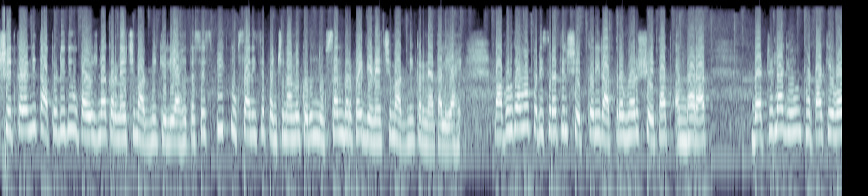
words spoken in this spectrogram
शेतकऱ्यांनी तातडीने उपाययोजना करण्याची मागणी केली आहे. तसेच पीक नुकसानीचे पंचनामे करून नुकसान भरपाई देण्याची मागणी करण्यात आली आहे. बाबुळगाव व परिसरातील शेतकरी रात्रभर शेतात अंधारात बॅटरीला घेऊन फटाके व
